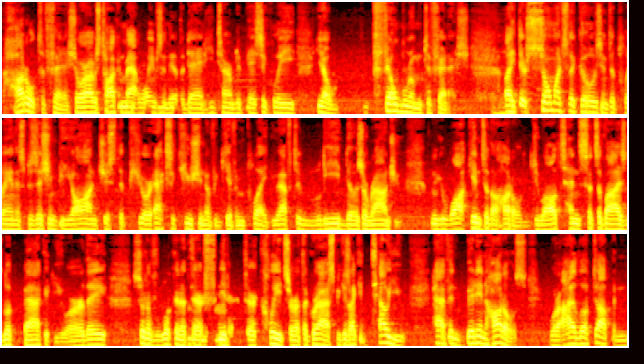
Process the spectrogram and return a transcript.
huddle to finish. Or I was talking to Matt Williamson the other day, and he termed it basically, you know, film room to finish. Mm-hmm. Like there's so much that goes into playing this position beyond just the pure execution of a given play. You have to lead those around you. When you walk into the huddle, do all 10 sets of eyes look back at you or are they sort of looking at their mm-hmm. feet, at their cleats or at the grass? Because I can tell you, having been in huddles where I looked up and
